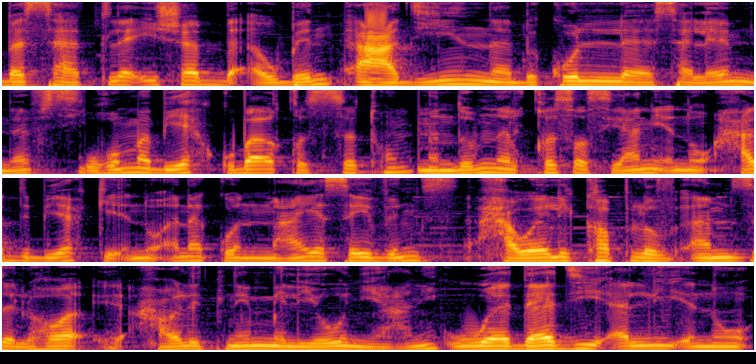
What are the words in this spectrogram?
بس هتلاقي شاب أو بنت قاعدين بكل سلام نفسي وهم بيحكوا بقى قصتهم. من ضمن القصص يعني إنه حد بيحكي إنه أنا كنت معايا savings حوالي couple of Ms اللي هو حوالي 2 مليون يعني. و daddy قال لي إنه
